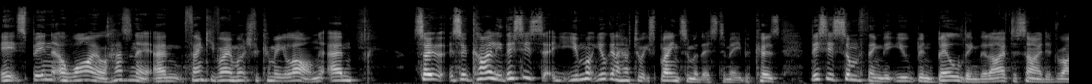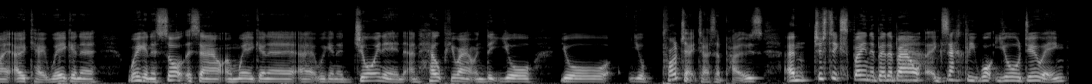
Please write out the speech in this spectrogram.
It's been a while, hasn't it? Um, thank you very much for coming along. Um, so, so Kylie, this is you, you're going to have to explain some of this to me because this is something that you've been building that I've decided. Right, okay, we're gonna we're gonna sort this out and we're gonna uh, we're gonna join in and help you out and that your your your project, I suppose. And um, just explain a bit about exactly what you're doing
